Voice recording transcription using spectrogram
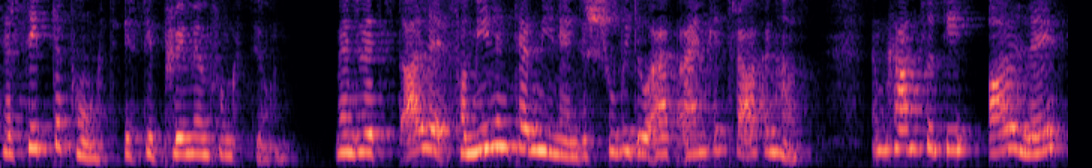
Der siebte Punkt ist die Premium-Funktion. Wenn du jetzt alle Familientermine in der Schubido-App eingetragen hast, dann kannst du die alle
